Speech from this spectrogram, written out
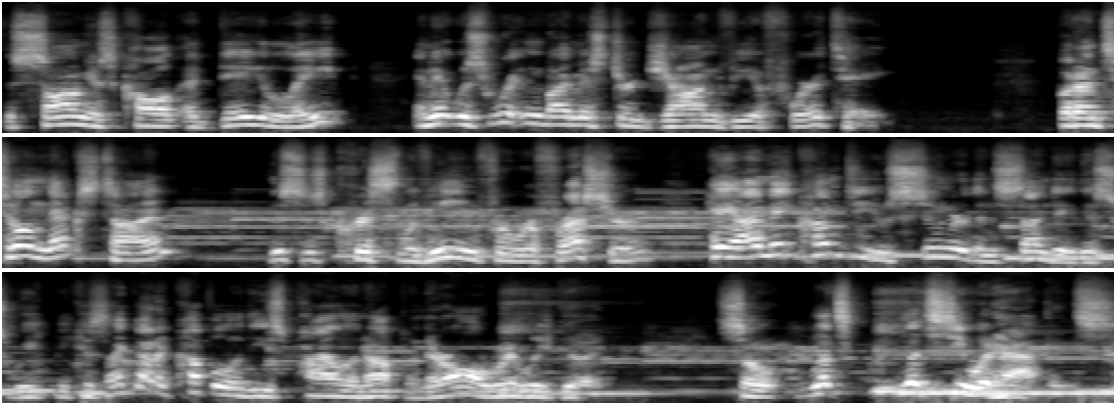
The song is called A Day Late, and it was written by Mr. John Villafuerte. But until next time, this is Chris Levine for Refresher. Hey, I may come to you sooner than Sunday this week because I got a couple of these piling up and they're all really good. So let's let's see what happens.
